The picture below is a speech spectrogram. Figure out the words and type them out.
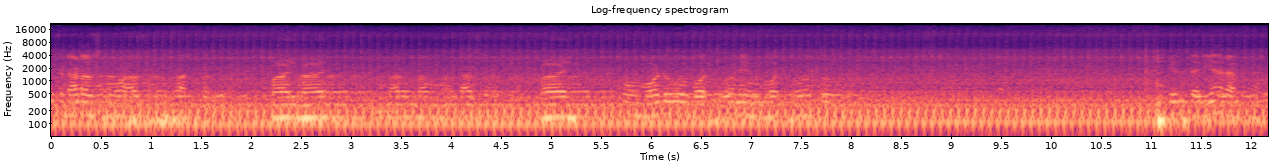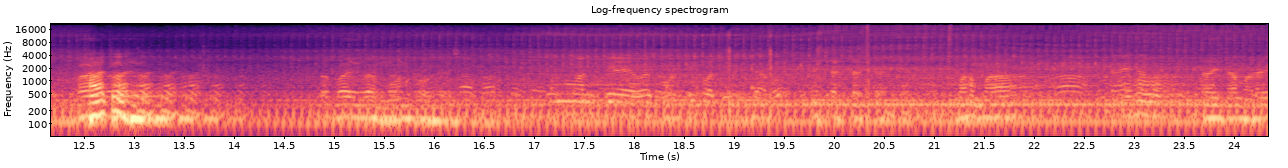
એક દાડો સમો આવતો વાત કર્યો ભાઈ ભાઈ મારું નામ છે ભાઈ હું મોઢું બોધવો ને બોધવો તો દિલ દરિયા રાખ્યું સાચું છે તો ભાઈ હવે મન ખોલે મન કે હવે મોટી પતી દીધા હો મામા આઈતા મળે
